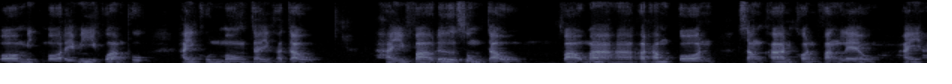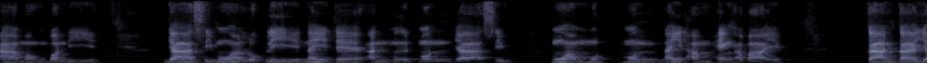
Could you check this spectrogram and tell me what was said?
บ่มิบ่ได้มีความทุกข์ ให้คุณหมองใจเขาเจ้า ให้ฟ้าวเด้อซุมเจ้าฟ้าวมาหาพระธรรมก่อน สังขารค่อนฟังแล้ว ให้หาหมองบ่อนดี อย่าสิมัวลบหลีในแจ่อันมืดมน อย่าสิมัวหมกมุ่นในถ้ำแห่งอบาย การกาย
